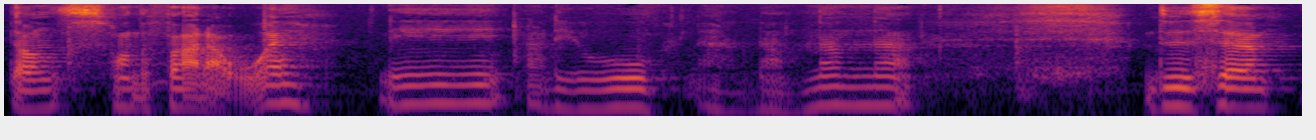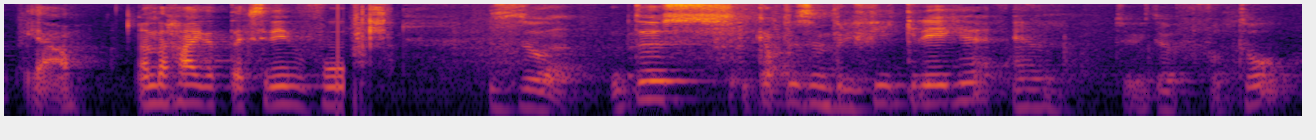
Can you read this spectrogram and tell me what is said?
Dans van de farao hè. Nee, adio, na, na, na, Dus uh, ja, en dan ga ik dat tekst even voor. Zo, dus ik heb dus een briefje gekregen en natuurlijk de foto.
